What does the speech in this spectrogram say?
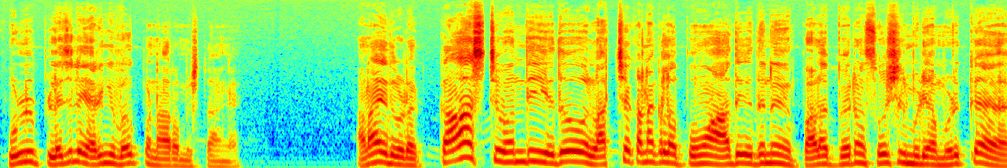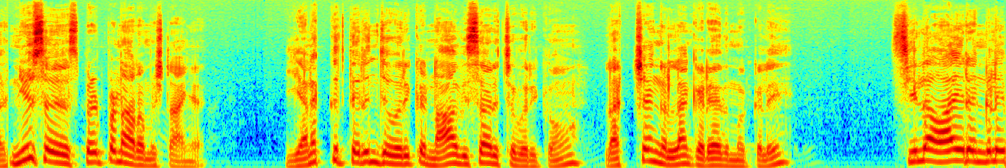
ஃபுல் பிளேஜில் இறங்கி ஒர்க் பண்ண ஆரம்பிச்சிட்டாங்க. ஆனால் இதோட காஸ்ட் வந்து ஏதோ லட்சக்கணக்கில் போவோம் அது இதுன்னு பல பேரும் சோஷியல் மீடியா முழுக்க நியூஸை ஸ்ப்ரெட் பண்ண ஆரம்பிச்சிட்டாங்க. எனக்கு தெரிஞ்ச வரைக்கும் நான் விசாரித்த வரைக்கும் லட்சங்கள்லாம் கிடையாது மக்களே. சில ஆயிரங்களே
